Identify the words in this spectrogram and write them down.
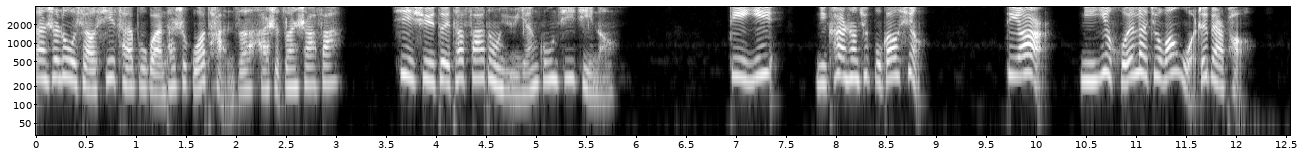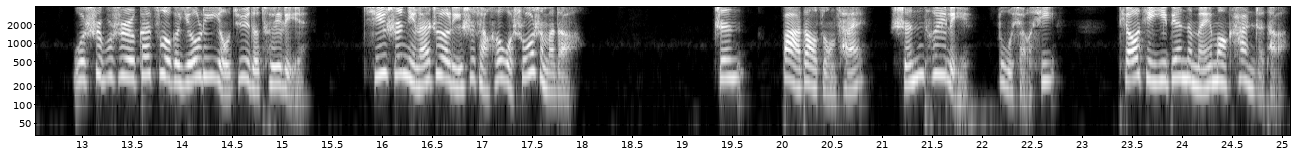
但是陆小西才不管他是裹毯子还是钻沙发，继续对他发动语言攻击技能。第一，你看上去不高兴；第二，你一回来就往我这边跑，我是不是该做个有理有据的推理？其实你来这里是想和我说什么的？真霸道总裁神推理陆小西，挑起一边的眉毛看着他。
